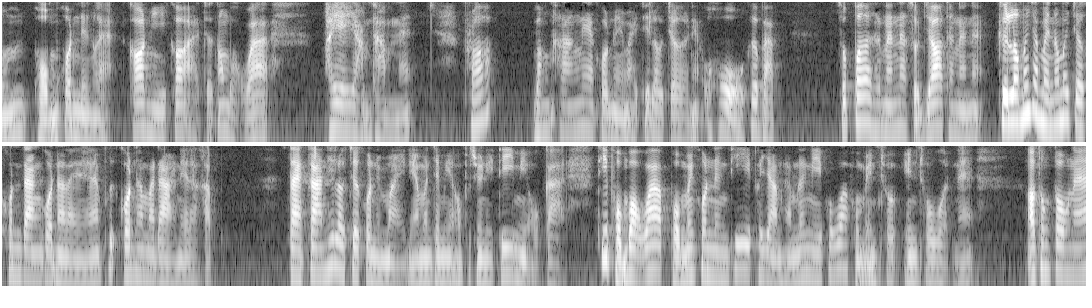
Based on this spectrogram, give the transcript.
มผมคนหนึ่งแหละ ข้อนี้ก็อาจจะต้องบอกว่าพยายามทำนะ เพราะบางครั้งเนี่ยคนใหม่ ๆ ที่เราเจอเนี่ย โอ้โห คือแบบซูเปอร์ทั้งนั้นนะสุดยอดทั้งนั้นนะคือเราไม่จำเป็นต้องไปเจอคนดังคนอะไรนะคนธรรมดาเนี่ยแหละครับ แต่การที่เราเจอคนใหม่ๆเนี่ยมันจะมี opportunity มีโอกาส ที่ผมบอกว่าผมเป็นคนหนึ่งที่พยายามทำเรื่องนี้เพราะว่าผม introvert นะ เอาตรงๆนะ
